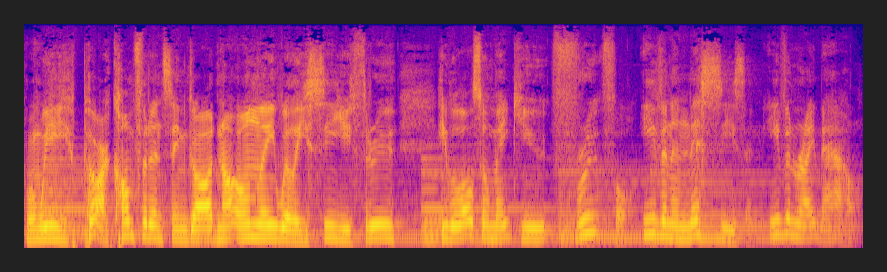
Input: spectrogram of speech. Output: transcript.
When we put our confidence in God, not only will He see you through, He will also make you fruitful, even in this season, even right now.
